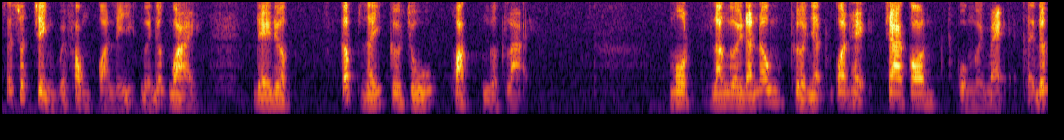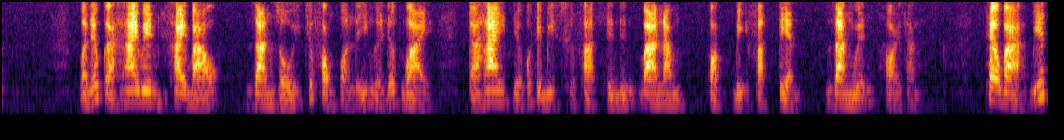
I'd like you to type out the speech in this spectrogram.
sẽ xuất trình với phòng quản lý người nước ngoài để được cấp giấy cư trú hoặc ngược lại. Một là người đàn ông thừa nhận quan hệ cha con của người mẹ tại Đức. Và nếu cả hai bên khai báo, gian dối trước phòng quản lý người nước ngoài, cả hai đều có thể bị xử phạt lên đến 3 năm hoặc bị phạt tiền. Giang Nguyễn hỏi rằng, theo bà biết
